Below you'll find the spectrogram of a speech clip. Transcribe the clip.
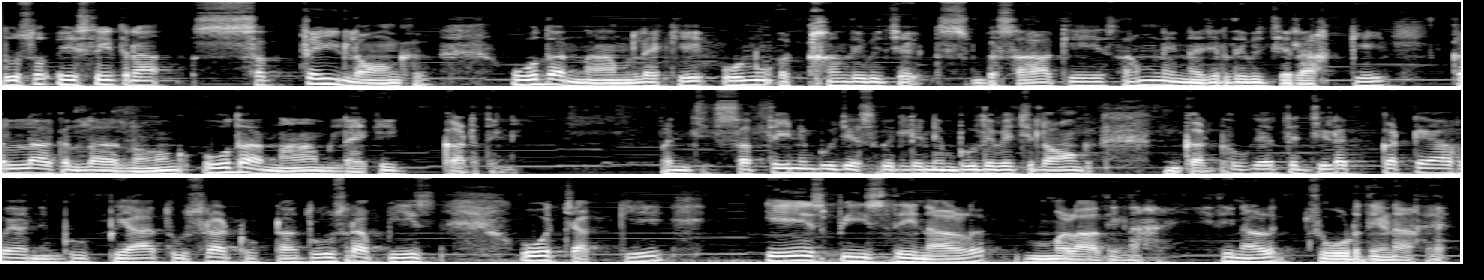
ਦੋਸਤੋ, ਇਸੇ ਤਰ੍ਹਾਂ ਸੱਤੇ ਹੀ ਲੌਂਗ, ਉਹਦਾ ਨਾਮ ਲੈ ਕੇ ਉਹਨੂੰ ਅੱਖਾਂ ਦੇ ਵਿੱਚ ਵਸਾ ਕੇ, ਸਾਹਮਣੇ ਨਜ਼ਰ ਦੇ ਵਿੱਚ ਰੱਖ ਕੇ ਕੱਲਾ ਕੱਲਾ ਲੌਂਗ ਉਹਦਾ ਨਾਮ ਲੈ ਕੇ ਕੱਟ ਦੇਣੇ। ਪੰਜ ਸੱਤ ਹੀ ਨਿੰਬੂ ਜਿਸ ਵੇਲੇ ਨਿੰਬੂ ਦੇ ਵਿੱਚ ਲੌਂਗ ਗੱਡ ਹੋ ਗਿਆ ਤੇ ਜਿਹੜਾ ਕੱਟਿਆ ਹੋਇਆ ਨਿੰਬੂ ਪਿਆ ਦੂਸਰਾ ਟੁੱਟਾ, ਦੂਸਰਾ ਪੀਸ, ਉਹ ਚੱਕ ਕੇ ਇਸ ਪੀਸ ਦੇ ਨਾਲ ਮਿਲਾ ਦੇਣਾ ਹੈ। ਇਹਦੇ ਨਾਲ ਜੋੜ ਦੇਣਾ ਹੈ।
